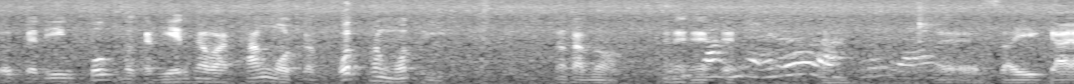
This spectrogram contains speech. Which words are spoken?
กดกระดิ่งปุ๊บมันกระเห็นครับว่าทั้งหมดกับกดทั้งหมดอีกนะครับเนาะตามนี่เลยเด้อเอ่อใส่ไก่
